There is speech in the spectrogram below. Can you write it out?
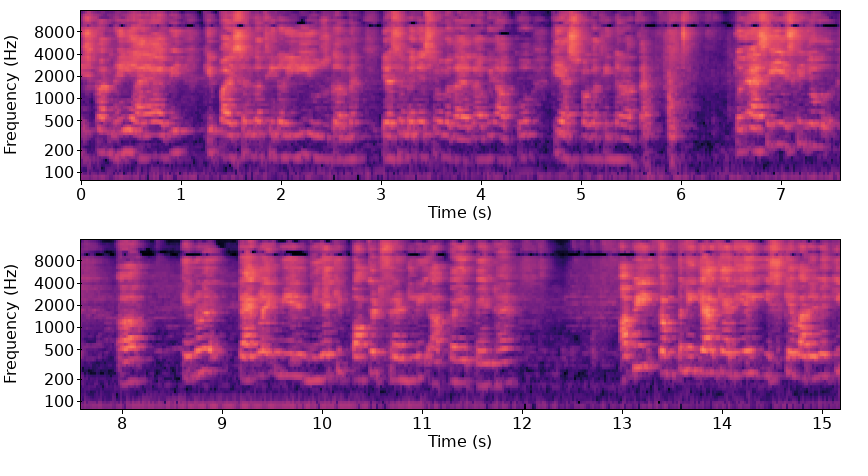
इसका नहीं आया है अभी कि पाइसन का थिनर ही यूज़ करना है। जैसे मैंने इसमें बताया था अभी आपको कि एस्पा का थिनर आता है। तो ऐसे ही इसके जो आ, इन्होंने टैगलाइन भी दी है कि पॉकेट फ्रेंडली आपका ये पेंट है। अभी कंपनी क्या कह रही है इसके बारे में कि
